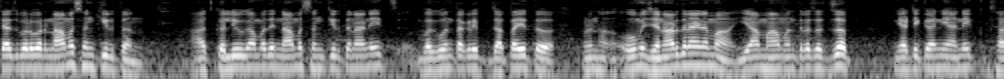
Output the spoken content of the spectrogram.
त्याचबरोबर नामसंकीर्तन आज कलियुगामध्ये नामसंकीर्तनानेच भगवंताकडे जाता येतं. म्हणून ओम जनार्दनाय नमा. या महामंत्राचा जप या ठिकाणी अनेक सा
